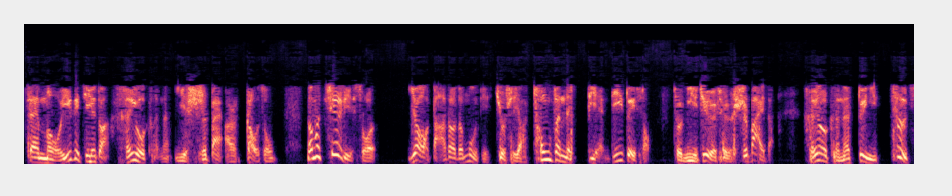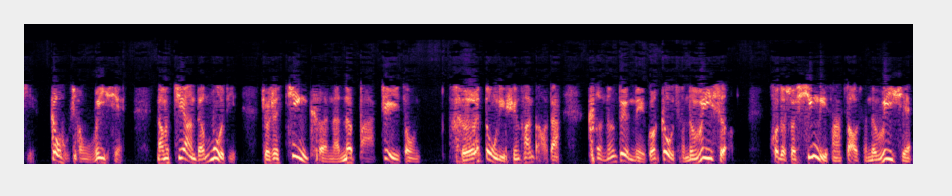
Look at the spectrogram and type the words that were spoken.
在某一个阶段很有可能以失败而告终。那么，这里所要达到的目的，就是要充分的贬低对手，就你这个是个失败的，很有可能对你自己构成威胁。那么，这样的目的就是尽可能的把这种。核动力巡航导弹可能对美国构成的威慑，或者说心理上造成的威胁，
